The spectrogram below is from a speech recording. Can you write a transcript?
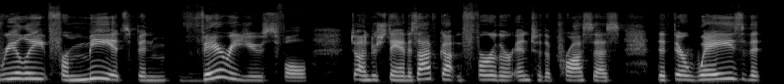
really, for me, it's been very useful to understand as I've gotten further into the process that there are ways that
